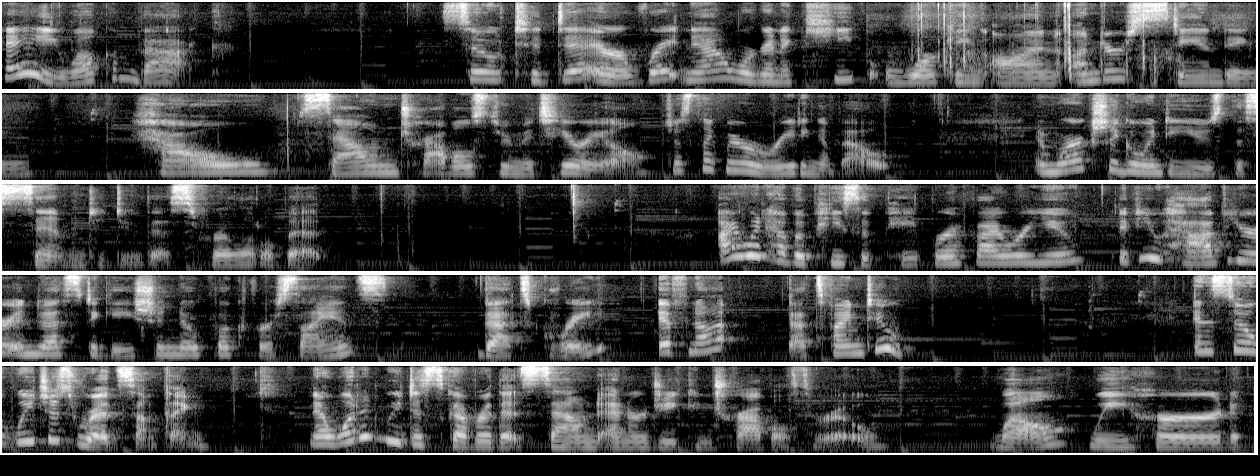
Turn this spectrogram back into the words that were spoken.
Hey, welcome back. So today, or right now, we're going to keep working on understanding how sound travels through material, just like we were reading about. And we're actually going to use the sim to do this for a little bit. I would have a piece of paper if I were you. If you have your investigation notebook for science, that's great. If not, that's fine too. And so we just read something. Now, what did we discover that sound energy can travel through? Well, we heard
